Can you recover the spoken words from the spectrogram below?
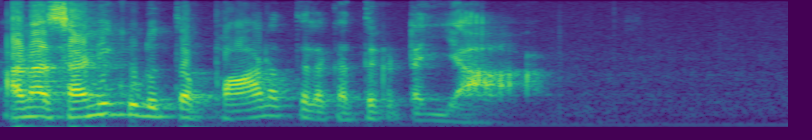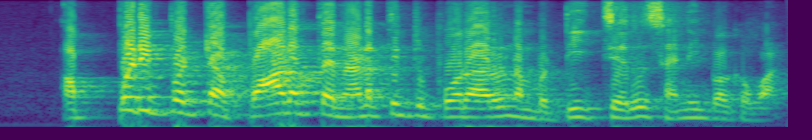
ஆனா சனி கொடுத்த பாடத்துல கத்துக்கிட்டையா அப்படிப்பட்ட பாடத்தை நடத்திட்டு போறாரு நம்ம டீச்சரு சனி பகவான்.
